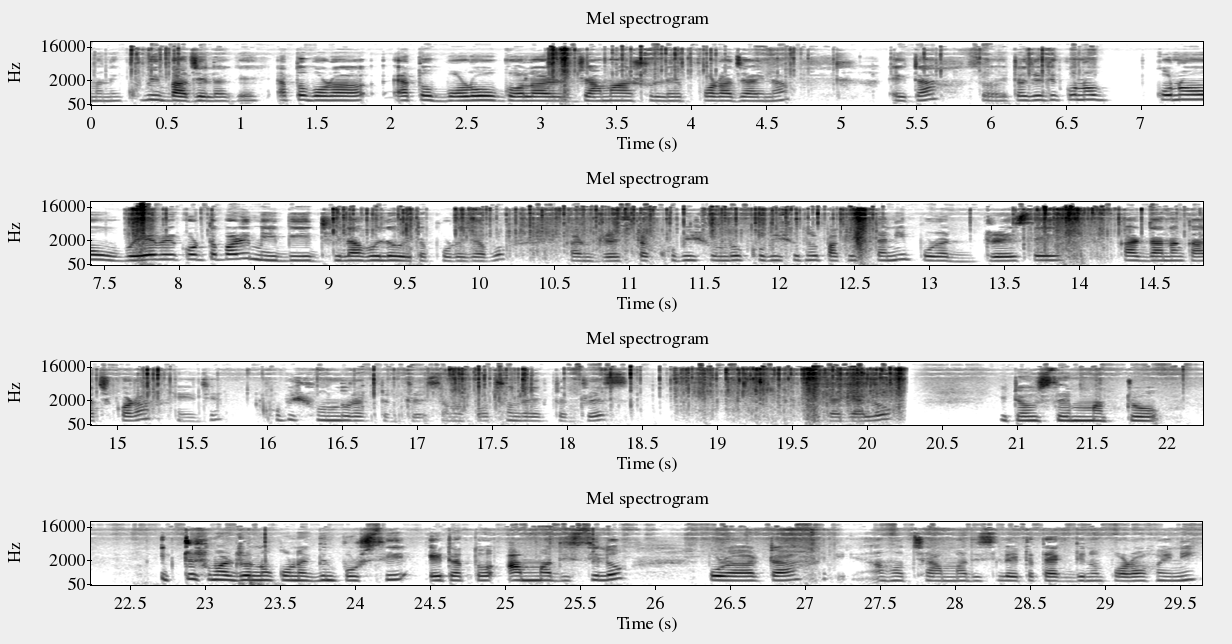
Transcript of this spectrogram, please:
মানে খুবই বাজে লাগে। এত বড় এত বড় গলার জামা আসলে পরা যায় না এটা। সো এটা যদি কোনো কোনো ওয়ে বের করতে পারি মেবি ঢিলা হলেও এটা পরে যাব। কারণ ড্রেসটা খুবই সুন্দর খুবই সুন্দর পাকিস্তানি, পুরো ড্রেসে কারদানা কাজ করা। এই যে, খুবই সুন্দর একটা ড্রেস, আমার পছন্দের একটা ড্রেস। এটা গেল। এটাও সেম মাত্র। একটু সময়ের জন্য কোনো একদিন পড়ছি। এটা তো আম্মা দিছিল। পোড়াটা হচ্ছে আম্মা দিছিল। এটা তো একদিনও পড়া হয়নি।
